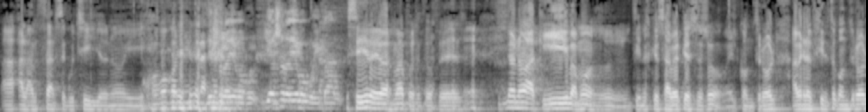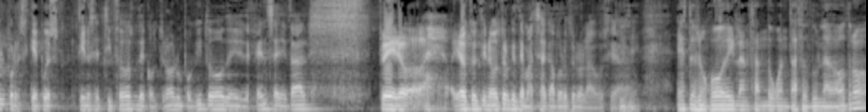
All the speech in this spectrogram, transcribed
a, lanzarse cuchillo, ¿no? Y... Juego con yo, solo llevo muy, yo solo llevo muy mal. Sí, lo llevas mal, pues entonces... No, no, aquí, vamos, tienes que saber qué es eso, el control. A ver, el cierto control, porque es que pues tienes hechizos de control un poquito, de defensa y de tal pero hay otro tiene otro que te machaca por otro lado, o sea. Esto es un juego de ir lanzando guantazos de un lado a otro,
